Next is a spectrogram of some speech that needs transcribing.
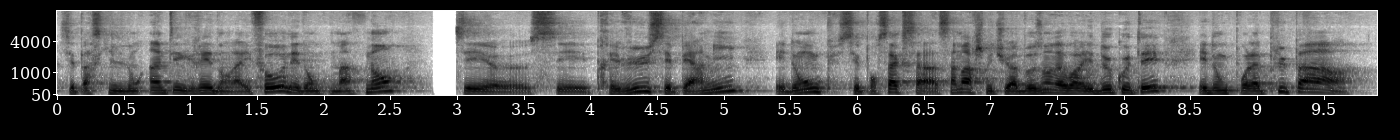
c'est parce qu'ils l'ont intégré dans l'iPhone et donc maintenant, c'est prévu, c'est permis, et donc c'est pour ça que ça, ça, marche. Mais tu as besoin d'avoir les deux côtés, et donc pour la plupart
